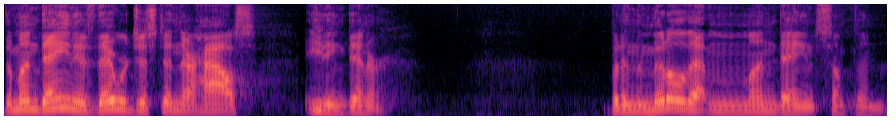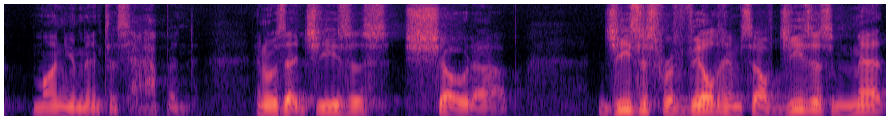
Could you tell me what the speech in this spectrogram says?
The mundane is they were just in their house eating dinner. But in the middle of that mundane, something monumentous happened. And it was that Jesus showed up. Jesus revealed himself. Jesus met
